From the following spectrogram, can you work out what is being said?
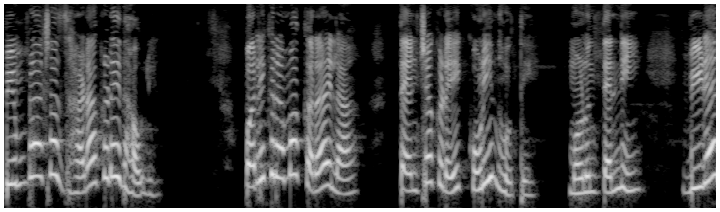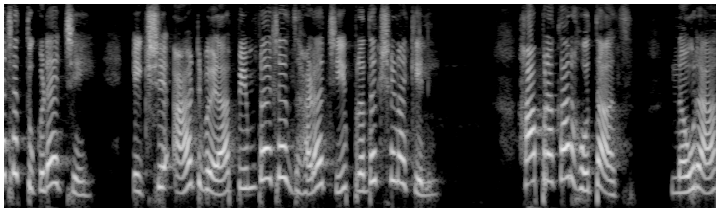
पिंपळाच्या झाडाकडे धावली. परिक्रमा करायला त्यांच्याकडे कोणी नव्हते म्हणून त्यांनी विड्याच्या तुकड्याचे एकशे आठ वेळा पिंपळाच्या झाडाची प्रदक्षिणा केली. हा प्रकार होताच नवरा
